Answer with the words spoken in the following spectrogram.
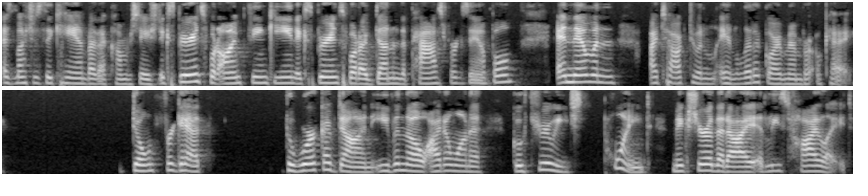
as much as they can by that conversation. Experience what I'm thinking, experience what I've done in the past, for example. And then when I talk to an analytical, I remember, okay, don't forget the work I've done, even though I don't want to go through each point, make sure that I at least highlight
